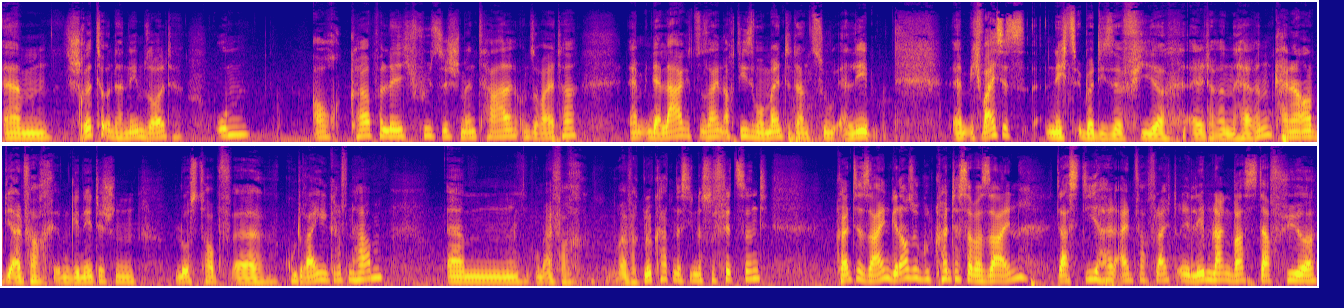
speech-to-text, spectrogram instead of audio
ähm, Schritte unternehmen sollte, um auch körperlich, physisch, mental und so weiter ähm, in der Lage zu sein, auch diese Momente dann zu erleben. Ähm, ich weiß jetzt nichts über diese vier älteren Herren. Keine Ahnung, ob die einfach im genetischen Lusttopf äh, gut reingegriffen haben ähm, und einfach, einfach Glück hatten, dass die noch so fit sind. Könnte sein, genauso gut könnte es aber sein, dass die halt einfach vielleicht ihr Leben lang was dafür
